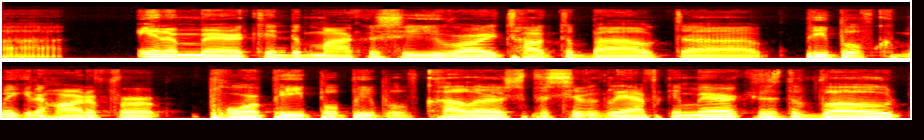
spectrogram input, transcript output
uh, in American democracy. You've already talked about uh, people making it harder for poor people, people of color, specifically African Americans, to vote,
